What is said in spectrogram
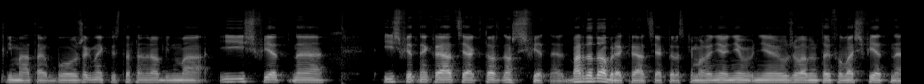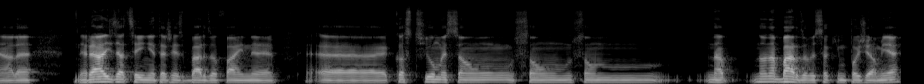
klimatach, bo Żegnaj Christopher Robin ma i świetne i świetne kreacje aktorskie, no świetne, bardzo dobre kreacje aktorskie, może nie, nie, nie używałbym tutaj słowa świetne, ale realizacyjnie też jest bardzo fajny, e, kostiumy są, są, są na, no na bardzo wysokim poziomie.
